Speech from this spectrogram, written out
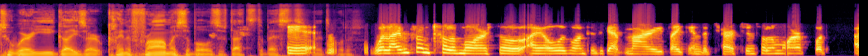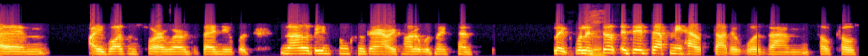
to where you guys are kind of from, I suppose, if that's the best uh, way to put it? Well, I'm from Tullamore, so I always wanted to get married like in the church in Tullamore, but um, I wasn't sure where the venue, but now being from Kildare, I thought it would make sense. Like, well, it, yeah. still, it did definitely help that it was um, so close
